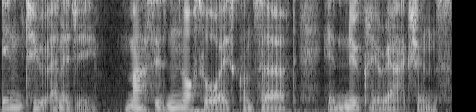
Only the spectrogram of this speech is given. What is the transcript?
into energy. Mass is not always conserved in nuclear reactions,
